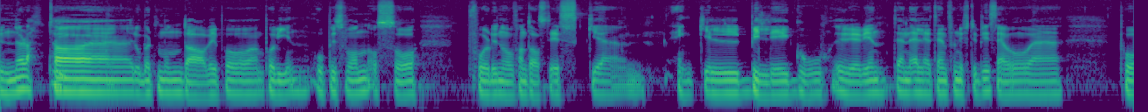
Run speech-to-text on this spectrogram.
under. da. Ta eh, Robert Mondavi på, på Wien, Opus One, og så får du noe fantastisk eh, enkel, billig, god rødvin til en, eller til en fornuftig pris. Det er jo eh, på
